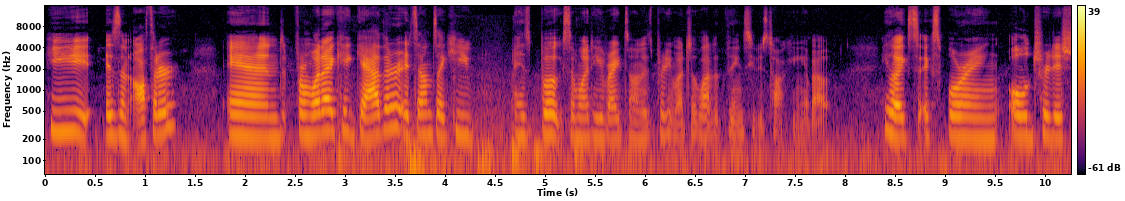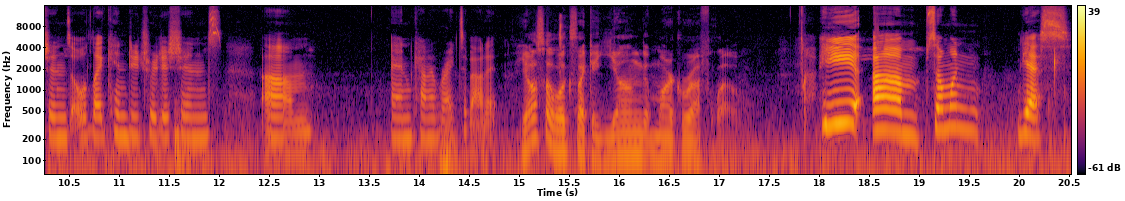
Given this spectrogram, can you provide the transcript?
He is an author, and from what I could gather, it sounds like he, his books and what he writes on is pretty much a lot of the things he was talking about. He likes exploring old traditions, old like Hindu traditions, um, and kind of writes about it. He also looks like a young Mark Ruffalo. He, um, someone, yes,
